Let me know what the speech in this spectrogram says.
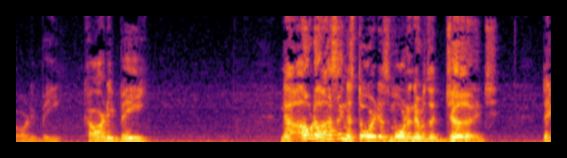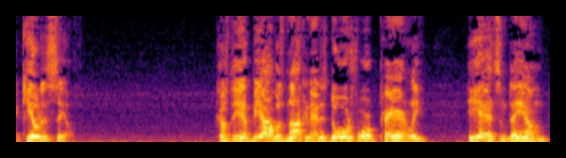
Cardi B. Cardi B. Now, hold on. I seen a story this morning. There was a judge that killed himself because the FBI was knocking at his door for apparently he had some damn.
